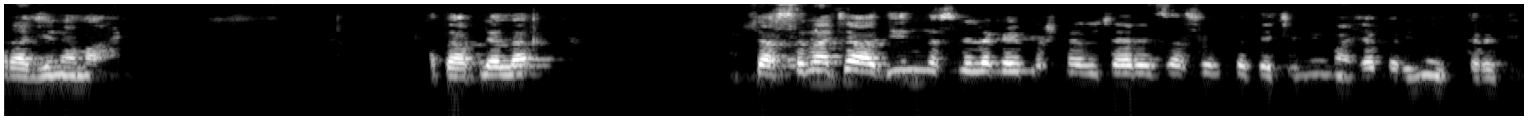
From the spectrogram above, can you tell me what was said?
राजीनामा आहे. आता आपल्याला शासनाच्या अधीन नसलेला काही प्रश्न विचारायचा असेल तर त्याची मी माझ्या परीने उत्तर देईन.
